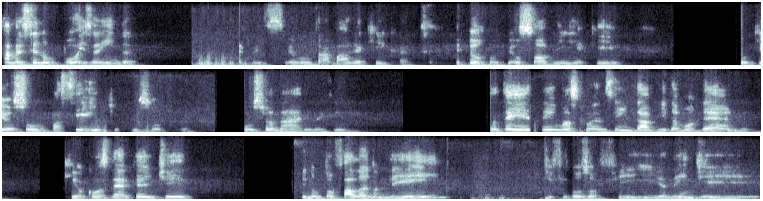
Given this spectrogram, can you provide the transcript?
Ah, mas você não pôs ainda? eu não trabalho aqui, cara. Eu, eu só vim aqui porque eu sou um paciente, eu sou funcionário daqui. Então tem, tem umas coisas assim da vida moderna que eu considero que a gente e não estou falando nem de filosofia, nem de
